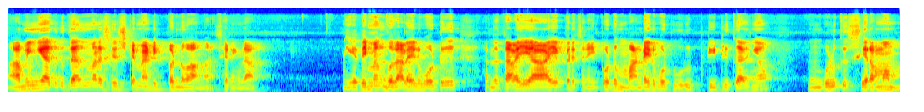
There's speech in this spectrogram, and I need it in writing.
அவங்க அதுக்கு தகுந்த மாதிரி சிஸ்டமேட்டிக் பண்ணுவாங்க சரிங்களா? எதையுமே உங்கள் தலையில் போட்டு அந்த தலையாய பிரச்சனையை போட்டு மண்டையில் போட்டு உருப்பிட்டு இருக்காதிங்க. உங்களுக்கு சிரமம்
